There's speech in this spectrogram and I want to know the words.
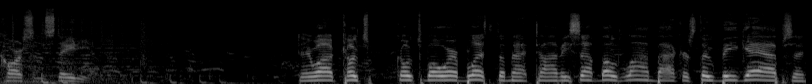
Carson Stadium. Tell you what, Coach Coach Boulware blitzed them that time. He sent both linebackers through B gaps and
